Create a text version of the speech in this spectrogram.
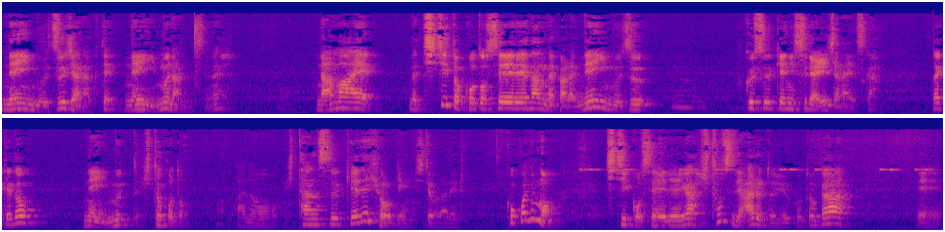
ネイムズじゃなくてネイムなんですよね。名前。父と子と精霊なんだからネイムズ。複数形にすりゃいいじゃないですか。だけどネイムと一言あの単数形で表現しておられる。ここにも父子精霊が一つであるということが、え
